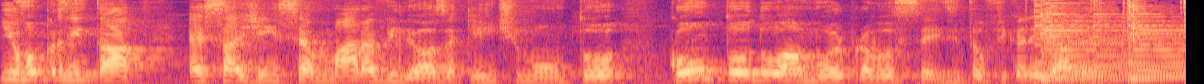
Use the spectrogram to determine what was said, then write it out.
e eu vou apresentar essa agência maravilhosa que a gente montou com todo o amor para vocês. Então fica ligado aí.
